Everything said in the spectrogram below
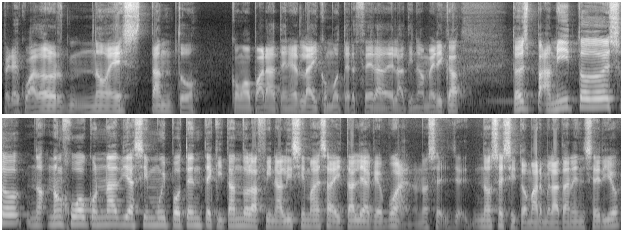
Pero Ecuador no es tanto como para tenerla ahí como tercera de Latinoamérica. Entonces, a mí todo eso, no, han jugado con nadie así muy potente, quitando la finalísima esa de Italia, que bueno, no sé, no sé si tomármela tan en serio.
